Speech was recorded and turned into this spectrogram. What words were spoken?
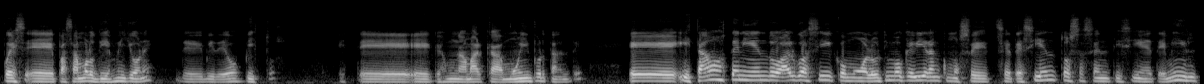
pues eh, pasamos los 10 millones de videos vistos, este, eh, que es una marca muy importante. Eh, y estamos teniendo algo así como lo último que vieran como 767 mil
